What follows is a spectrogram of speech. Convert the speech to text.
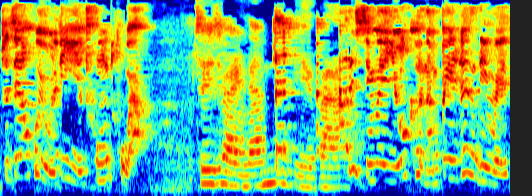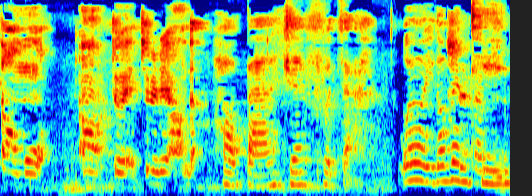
之间会有利益冲突啊，所以就把人家墓给挖。他的行为有可能被认定为盗墓。嗯，对，就是这样的。好吧，真复杂。我有一个问题。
